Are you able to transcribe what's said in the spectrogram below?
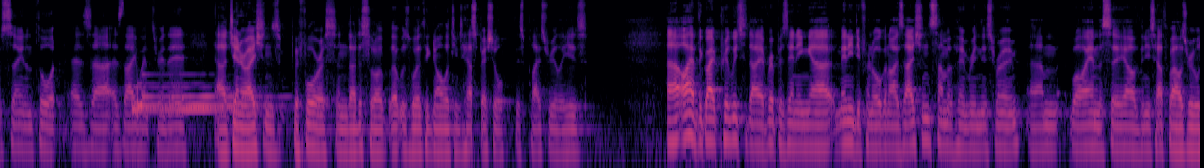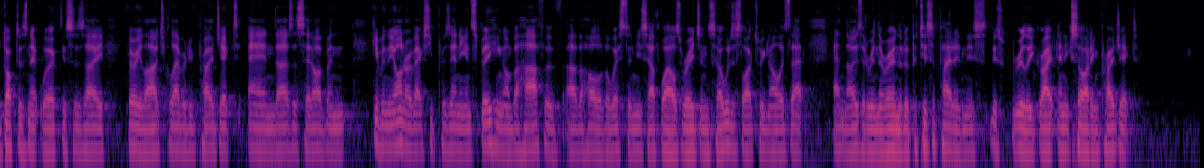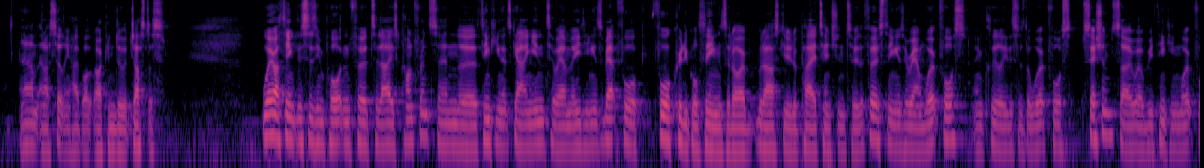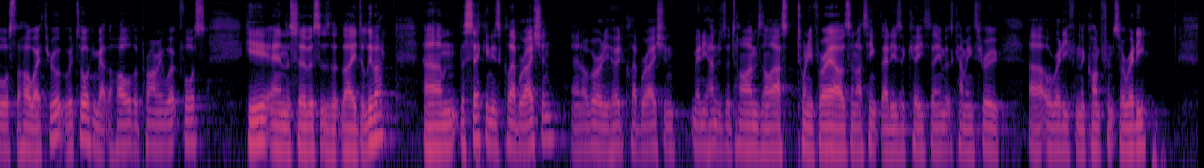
have seen and thought as, uh, as they went through their uh, generations before us, and I just thought it was worth acknowledging how special this place really is. Uh, I have the great privilege today of representing uh, many different organisations, some of whom are in this room. Um, while I am the CEO of the New South Wales Rural Doctors Network, this is a very large collaborative project, and uh, as I said, I've been given the honour of actually presenting and speaking on behalf of uh, the whole of the Western New South Wales region. So I would just like to acknowledge that and those that are in the room that have participated in this, this really great and exciting project. Um, and I certainly hope I can do it justice. Where I think this is important for today's conference and the thinking that's going into our meeting is about four, four critical things that I would ask you to pay attention to. The first thing is around workforce, and clearly this is the workforce session, so we'll be thinking workforce the whole way through it. We're talking about the whole the primary workforce here and the services that they deliver. Um, the second is collaboration, and I've already heard collaboration many hundreds of times in the last 24 hours, and I think that is a key theme that's coming through uh, already from the conference already.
